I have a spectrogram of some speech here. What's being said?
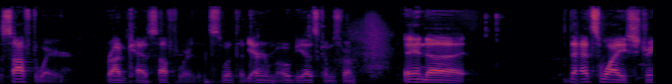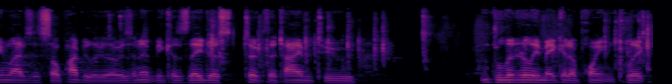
software, broadcast software? That's what the Yeah. term OBS comes from, and uh, that's why Streamlabs is so popular, though, isn't it? Because they just took the time to literally make it a point and click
